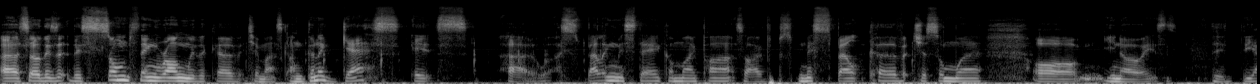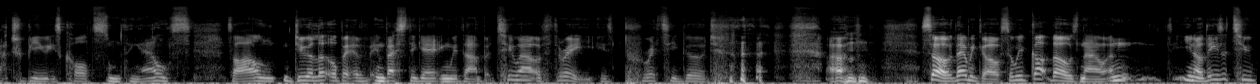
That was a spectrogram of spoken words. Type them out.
Uh, so there's there's something wrong with the curvature mask. I'm gonna guess it's uh, a spelling mistake on my part. So I've misspelt curvature somewhere, or you know it's the, the attribute is called something else. So I'll do a little bit of investigating with that, but two out of three is pretty good. um, so there we go. So we've got those now, and you know these are two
